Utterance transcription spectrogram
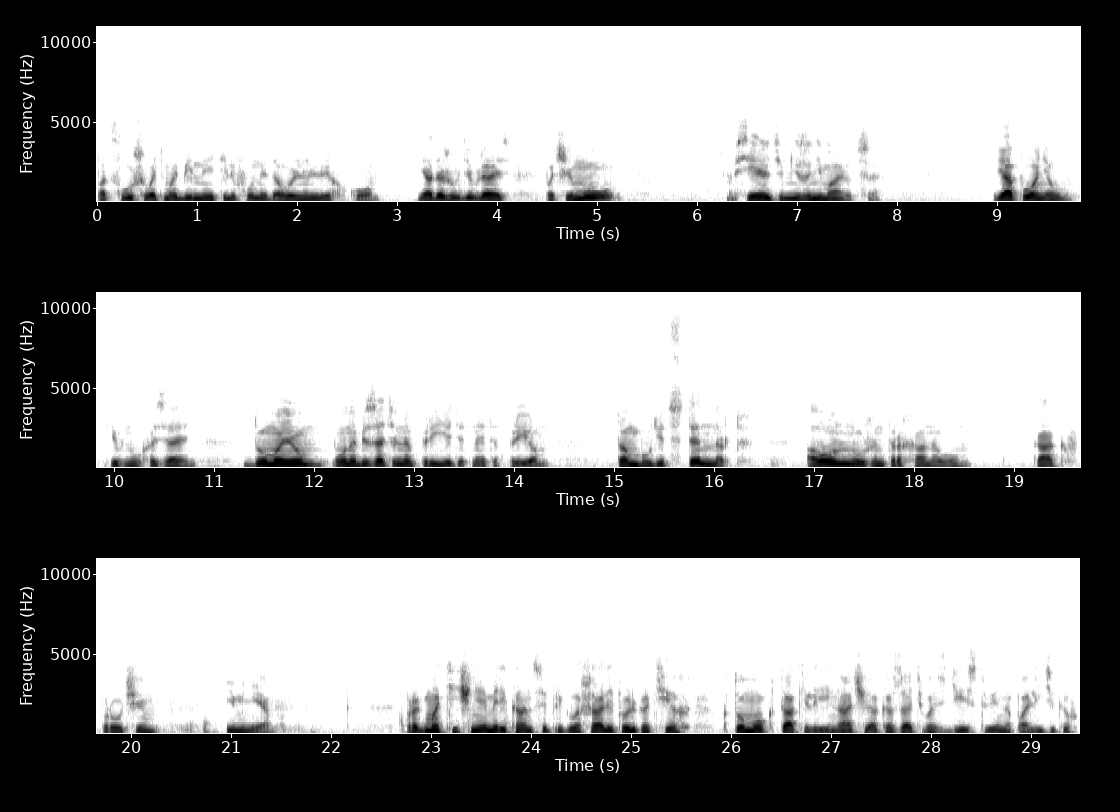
Подслушивать мобильные телефоны довольно легко. Я даже удивляюсь, почему все этим не занимаются. «Я понял», — кивнул хозяин. «Думаю, он обязательно приедет на этот прием. Там будет Стеннард, а он нужен Тарханову. Как, впрочем, и мне. Прагматичные американцы приглашали только тех, кто мог так или иначе оказать воздействие на политиков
